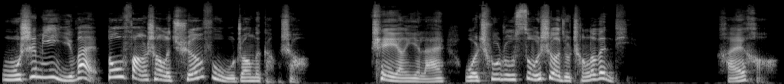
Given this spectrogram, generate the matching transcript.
五十米以外都放上了全副武装的岗哨，这样一来，我出入宿舍就成了问题。还好，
